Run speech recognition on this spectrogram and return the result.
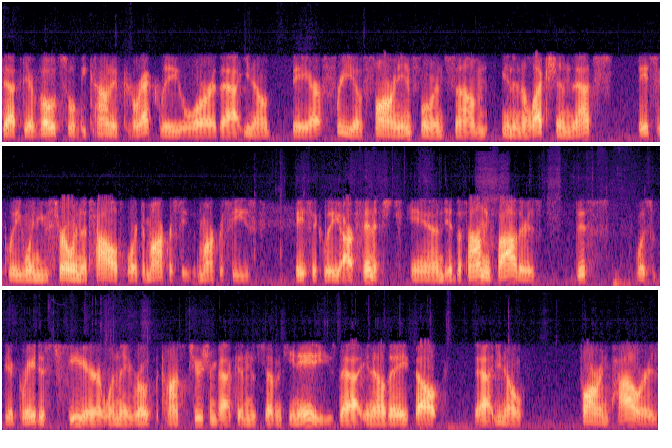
that their votes will be counted correctly or that you know they are free of foreign influence um, in an election, that's basically when you throw in the towel for democracy. Democracies basically are finished. And the founding fathers, this was their greatest fear when they wrote the Constitution back in the 1780s. That you know they felt that you know foreign powers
